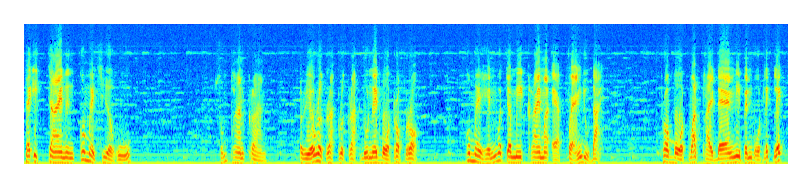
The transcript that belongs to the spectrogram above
แต่อีกใจหนึ่งก็ไม่เชื่อหู สมภารกลางเหลียวเลิกรักเลิกรักดูในโบสถ์รอบๆ ก็ไม่เห็นว่าจะมีใครมาแอบแฝงอยู่ได้ เพราะโบสถ์วัดไผ่แดงนี่เป็นโบสถ์เล็กๆ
